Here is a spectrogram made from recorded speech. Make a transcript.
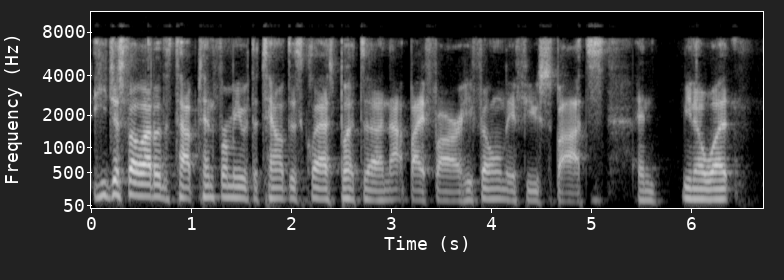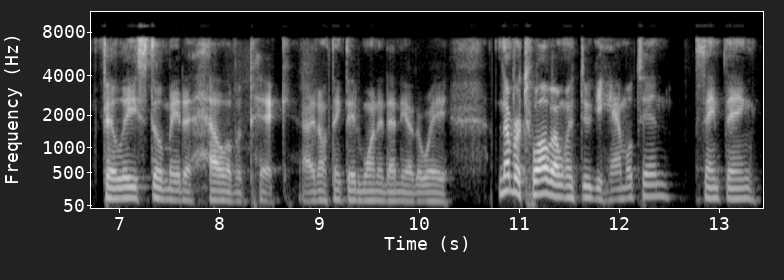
he just fell out of the top 10 for me with the talent this class, but uh, not by far. He fell only a few spots. And you know what? Philly still made a hell of a pick. I don't think they'd want it any other way. Number 12, I went with Dougie Hamilton. Same thing.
